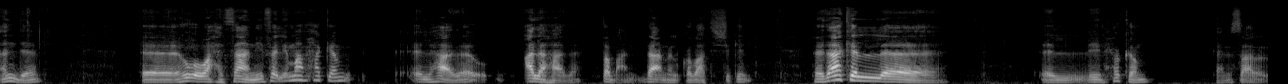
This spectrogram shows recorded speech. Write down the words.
عنده آه، هو واحد ثاني فالإمام حكم هذا على هذا. طبعا دائما القضاة الشكل. فذاك اللي الحكم يعني صار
